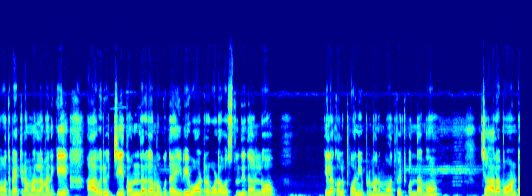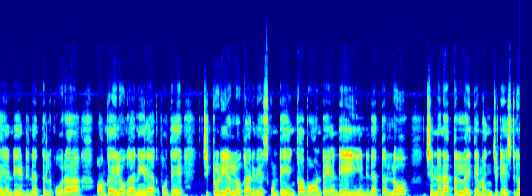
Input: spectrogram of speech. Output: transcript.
మూత పెట్టడం వల్ల మనకి ఆవిరి వచ్చి తొందరగా మగ్గుతాయి. ఇవి వాటర్ కూడా వస్తుంది దానిలో. ఇలా కలుపుకొని ఇప్పుడు మనం మూత పెట్టుకుందాము. చాలా బాగుంటాయండి ఎండినెత్తల కూర. వంకాయలో కానీ లేకపోతే చిట్టొడియాల్లో కానీ వేసుకుంటే ఇంకా బాగుంటాయండి. ఈ ఎండి నెత్తళ్ళు చిన్న నెత్తళ్ళు అయితే మంచి టేస్ట్గా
